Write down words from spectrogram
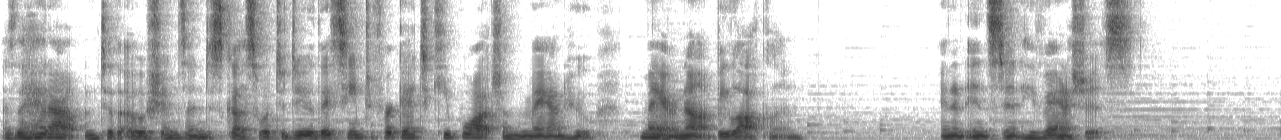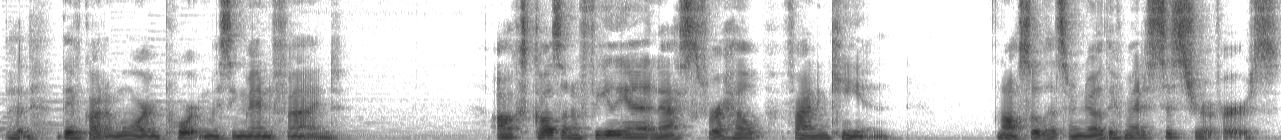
As they head out into the oceans and discuss what to do, they seem to forget to keep watch on the man who may or not be Lachlan. In an instant, he vanishes. but they've got a more important missing man to find. Ox calls on Ophelia and asks for help finding Kian, and also lets her know they've met a sister of hers.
